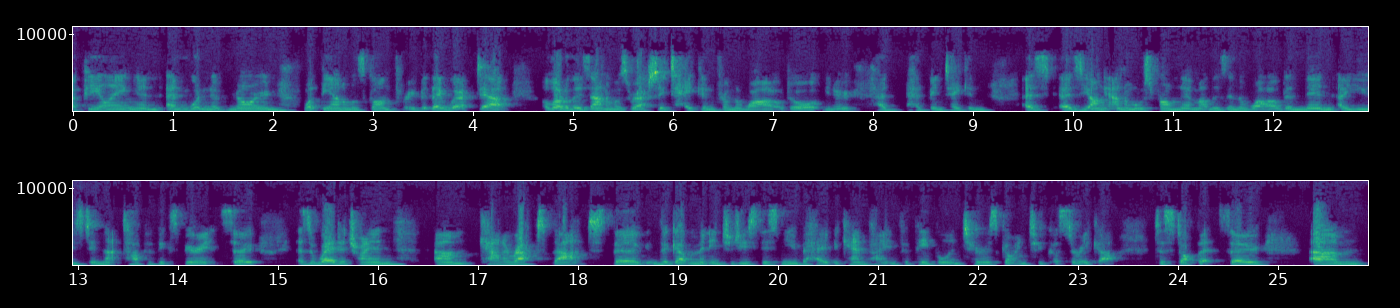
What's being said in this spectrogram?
appealing and, and wouldn't have known what the animal's gone through, but they worked out a lot of those animals were actually taken from the wild or you know had had been taken as as young animals from their mothers in the wild and then are used in that type of experience so as a way to try and um, counteract that, the, the government introduced this new behaviour campaign for people and tourists going to Costa Rica to stop it. So um,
